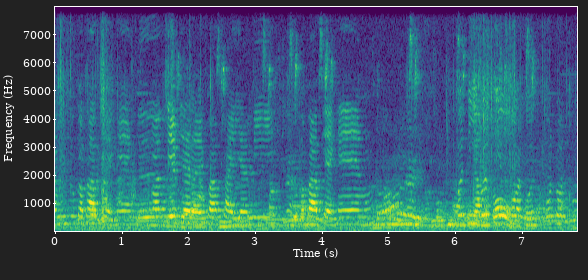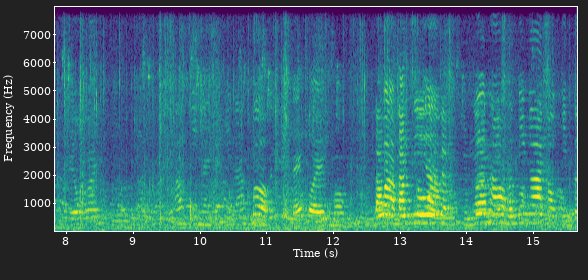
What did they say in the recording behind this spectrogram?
ให้มีสุขภาพแข็งแรงเด้อความเจ็บอย่าได้ความไข้อย่ามี สุขภาพแข็งแรงเพิ่นดีเพิ่นดีคนกดรถเดี๋ยวไว้อ้าวกินอะไรกันกินนะบ่เป็นได้คอยเพราะว่ามันมีแบบงานเฮามันมีงานเฮากินต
